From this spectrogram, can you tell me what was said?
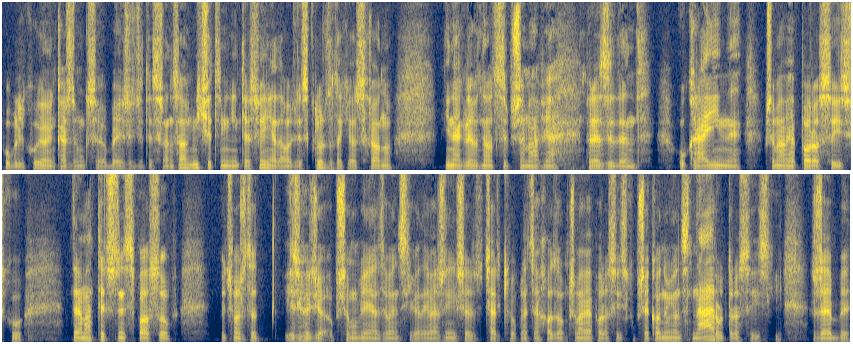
publikują i każdy mógł sobie obejrzeć, gdzie te schrony są. Nikt się tym nie interesuje, nie wiadomo, gdzie jest klucz do takiego schronu i nagle w nocy przemawia prezydent Ukrainy, przemawia po rosyjsku w dramatyczny sposób. Być może to, jeżeli chodzi o przemówienia Zełenskiego, najważniejsze ciarki po plecach chodzą, przemawia po rosyjsku, przekonując naród rosyjski, żeby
